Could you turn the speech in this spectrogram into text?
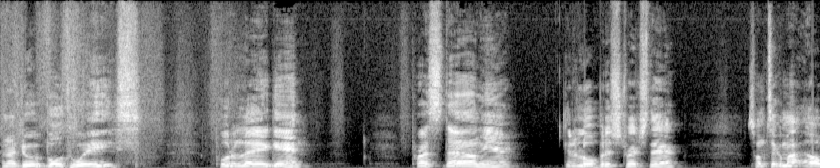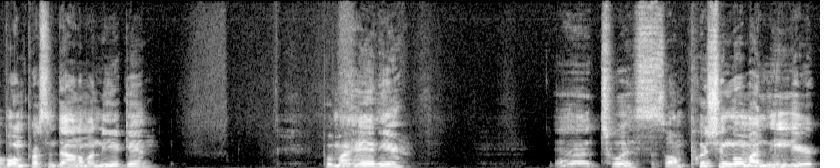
And I do it both ways. Pull the leg in, press down here, get a little bit of stretch there. So I'm taking my elbow and pressing down on my knee again. Put my hand here and twist. So I'm pushing on my knee here,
